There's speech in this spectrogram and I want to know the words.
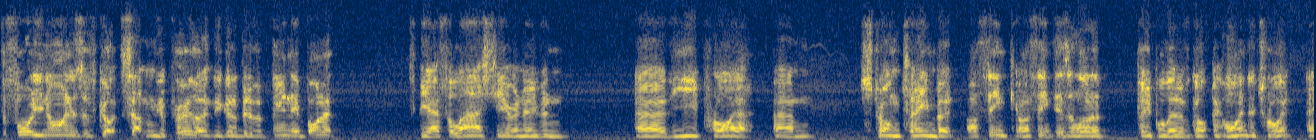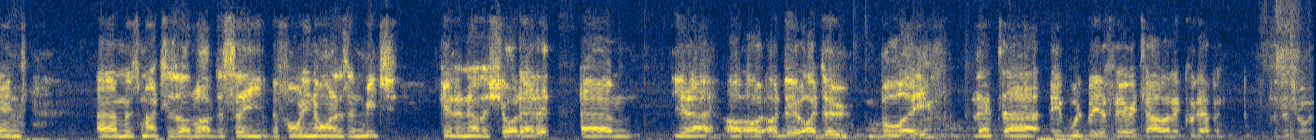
the 49ers have got something to prove. I think they've got a bit of a bee in their bonnet, yeah, for last year and even uh, the year prior. Um, strong team, but I think I think there's a lot of people that have got behind Detroit, and um, as much as I'd love to see the 49ers and Mitch get another shot at it, um, you know, I, I, do I do believe that uh, it would be a fairy tale and it could happen for Detroit.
